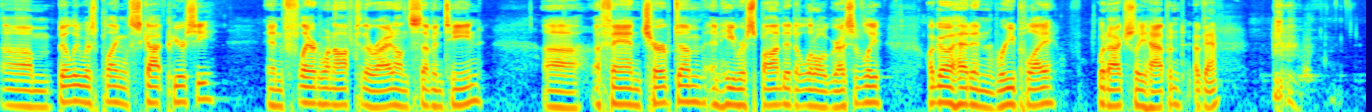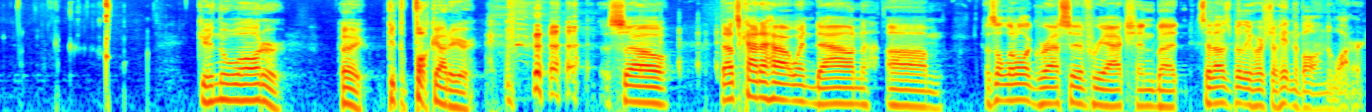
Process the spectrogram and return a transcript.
um, Billy was playing with Scott Piercy and flared one off to the right on 17. Uh, a fan chirped him, and he responded a little aggressively. I'll go ahead and replay what actually happened. Okay. Get in the water. Hey, get the fuck out of here. so that's kind of how it went down. Um, it was a little aggressive reaction, but So that was Billy Horschel hitting the ball in the water.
